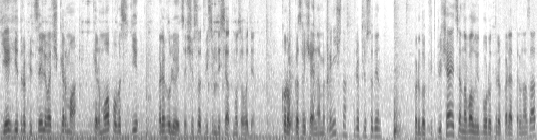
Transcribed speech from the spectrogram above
Є гідропідсилювач керма. Кермо по висоті регулюється 680 мотогодин. Коробка звичайна механічна 3 плюс 1. Передок відключається, навал відбору 3 вперед, 3 назад.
